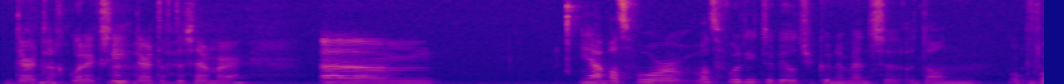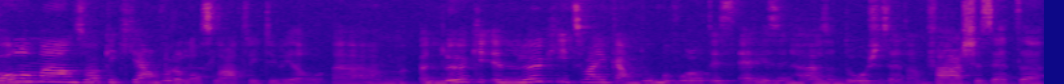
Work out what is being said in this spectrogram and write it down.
30, correctie, 30 december. Ehm, ja, wat voor, wat voor ritueeltje kunnen mensen dan Op doen? volle maan zou ik gaan voor een loslaatritueel. Ehm, een, leuk, een leuk iets wat je kan doen bijvoorbeeld is ergens in huis een doosje zetten, een vaasje zetten.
